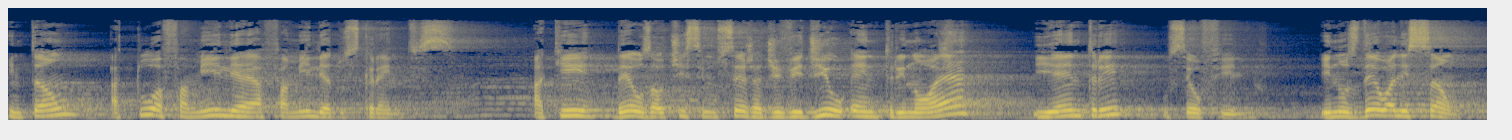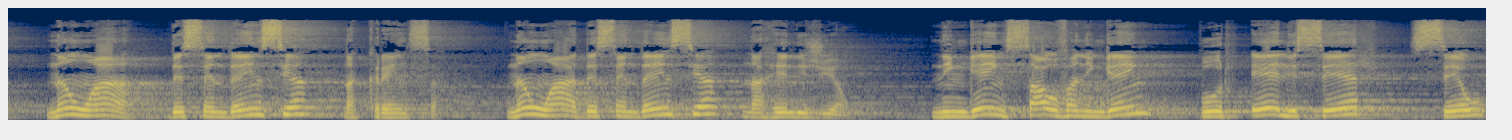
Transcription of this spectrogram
Então, a tua família é a família dos crentes. Aqui, Deus Altíssimo seja dividiu entre Noé e entre o seu filho e nos deu a lição: não há descendência na crença, não há descendência na religião. Ninguém salva ninguém por ele ser seu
